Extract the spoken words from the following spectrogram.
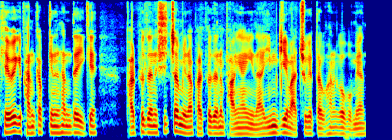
계획이 반갑기는 한데 이게 발표되는 시점이나 발표되는 방향이나 임기에 맞추겠다고 하는 거 보면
